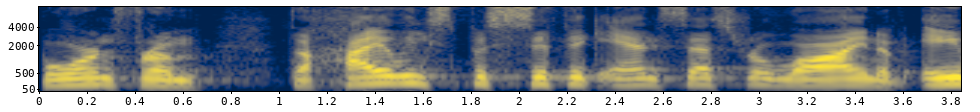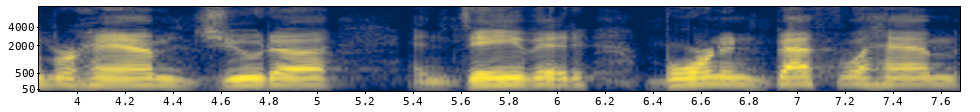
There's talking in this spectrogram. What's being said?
Born from the highly specific ancestral line of Abraham, Judah, and David, born in Bethlehem,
